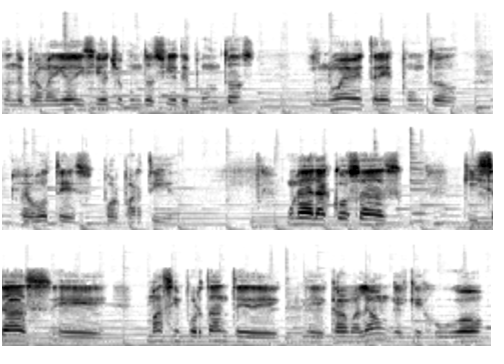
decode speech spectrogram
donde promedió 18.7 puntos y 9.3 puntos rebotes por partido. Una de las cosas quizás eh, más importantes de, de Malone es que jugó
